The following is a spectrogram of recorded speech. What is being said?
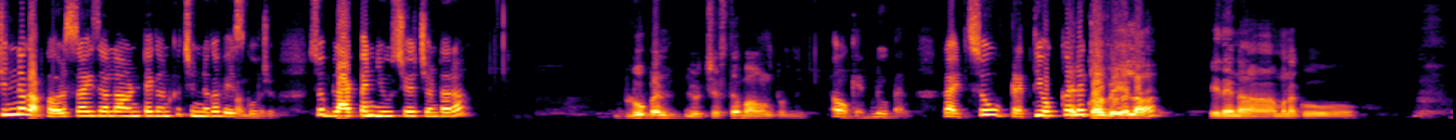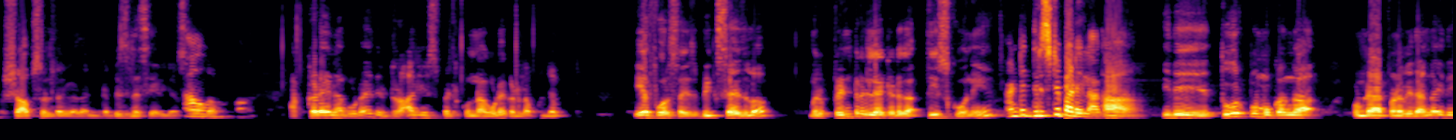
చిన్నగా పర్స్ సైజ్ అలా అంటే కనుక చిన్నగా వేసుకోవచ్చు. సో బ్లాక్ పెన్ యూస్ చేయొచ్చు అంటారా? బ్లూ పెన్ యూజ్ చేస్తే బాగుంటుంది. Okay blue pen right so ప్రతి ఒక్కళ్ళకి ఒకవేళ ఏదైనా మనకు షాప్స్ ఉంటాయి కదండి బిజినెస్ ఏరియాస్ అక్కడైనా కూడా ఇది డ్రా చేసి పెట్టుకున్నా కూడా ఇక్కడ కొంచెం ఏ ఫోర్ సైజ్ బిగ్ సైజ్లో మీరు ప్రింట్ రిలేటెడ్గా తీసుకొని అంటే దృష్టి పడేలాగా. ఇది తూర్పు ముఖంగా ఉండేటువంటి విధంగా ఇది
